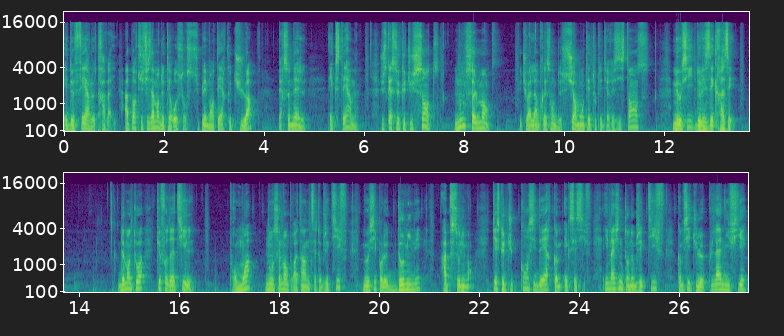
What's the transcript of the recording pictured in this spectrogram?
et de faire le travail. Apporte suffisamment de tes ressources supplémentaires que tu as, personnelles, externes, jusqu'à ce que tu sentes non seulement que tu as l'impression de surmonter toutes les résistances, mais aussi de les écraser. Demande-toi que faudrait-il pour moi, non seulement pour atteindre cet objectif, mais aussi pour le dominer absolument? Qu'est-ce que tu considères comme excessif? Imagine ton objectif comme si tu le planifiais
